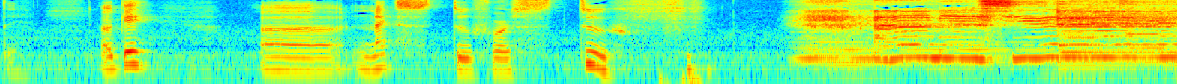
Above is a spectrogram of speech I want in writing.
gitu ya. Oke okay. uh, next to first two. I miss you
